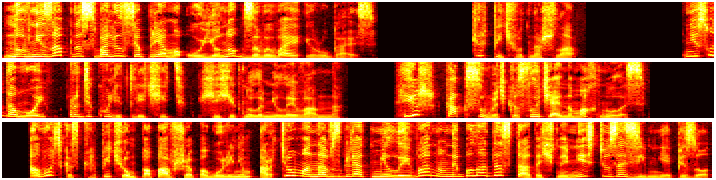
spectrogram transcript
но внезапно свалился прямо у ее ног, завывая и ругаясь. «Кирпич вот нашла. Несу домой, радикулит лечить», — хихикнула Мила Ивановна. «Ишь, как сумочка случайно махнулась!» А Воська с кирпичом, попавшая по голеням Артема, на взгляд Милы Ивановны была достаточной местью за зимний эпизод,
